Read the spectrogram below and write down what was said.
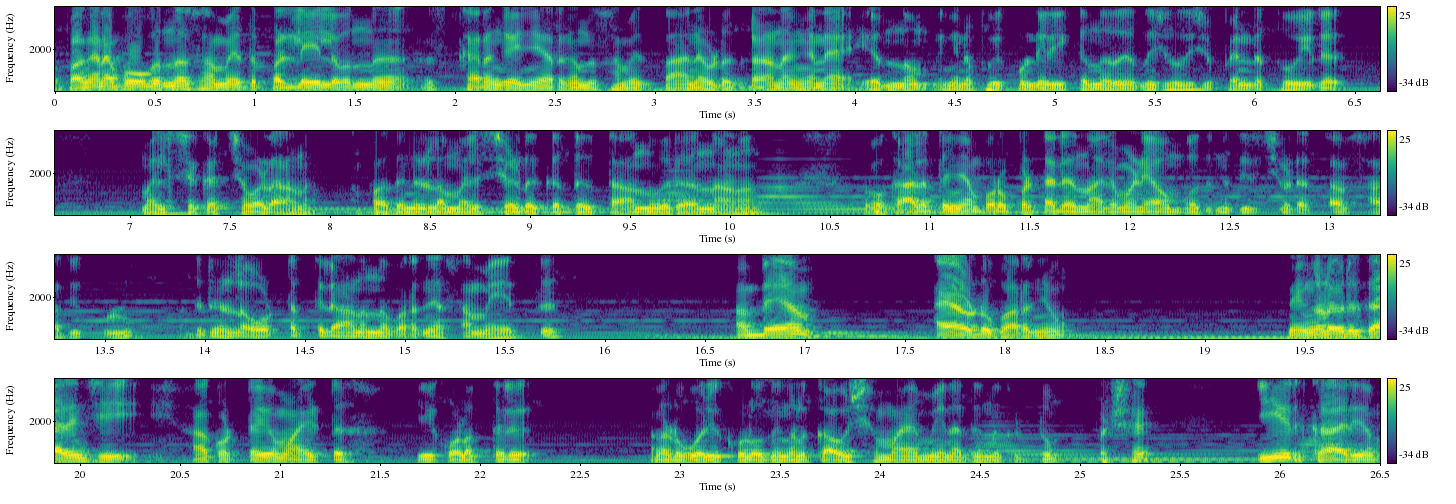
അപ്പം അങ്ങനെ പോകുന്ന സമയത്ത് പള്ളിയിൽ വന്ന് നിസ്കാരം കഴിഞ്ഞ് ഇറങ്ങുന്ന സമയത്ത് താൻ എവിടേക്കാണ് ഇങ്ങനെ എന്നും ഇങ്ങനെ പോയിക്കൊണ്ടിരിക്കുന്നത് എന്ന് ചോദിച്ചപ്പോൾ എന്റെ തൊഴിൽ മത്സ്യക്കച്ചവടമാണ് അപ്പോൾ അതിനുള്ള മത്സ്യം എടുക്കത്ത് താന്നൂർ എന്നാണ്. അപ്പോൾ കാലത്ത് ഞാൻ പുറപ്പെട്ടാലേ നാല് മണിയാകുമ്പോൾ അതിന് തിരിച്ചിവിടെ എത്താൻ സാധിക്കുള്ളൂ. അതിനുള്ള ഓട്ടത്തിലാണെന്ന് പറഞ്ഞ സമയത്ത് അദ്ദേഹം അയാളോട് പറഞ്ഞു നിങ്ങളൊരു കാര്യം ചെയ് ആ കൊട്ടയുമായിട്ട് ഈ കുളത്തിൽ അങ്ങോട്ട് കോരിക്കോളൂ നിങ്ങൾക്ക് ആവശ്യമായ മീൻ അതിൽ നിന്ന് കിട്ടും. പക്ഷേ ഈ ഒരു കാര്യം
